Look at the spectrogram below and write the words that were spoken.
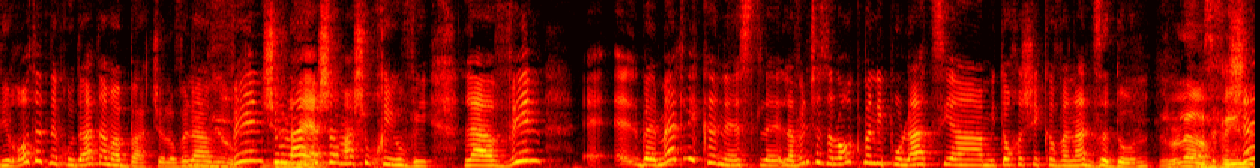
לראות את נקודת המבט שלו, ולהבין בדיוק, שאולי בדיוק. יש שם משהו חיובי, להבין... באמת להיכנס, להבין שזה לא רק מניפולציה מתוך איזושהי כוונת זדון. זה לא להבין, זה קשה.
